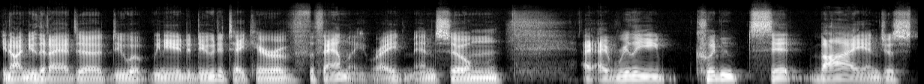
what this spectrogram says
you know i knew that i had to do what we needed to do to take care of the family right? And so um, I, I, really couldn't sit by and just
